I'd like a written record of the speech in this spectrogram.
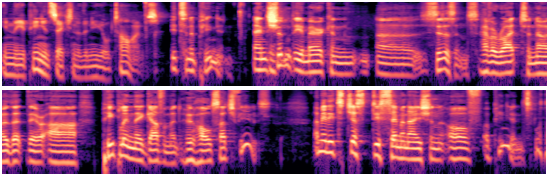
in the opinion section of the New York Times. It's an opinion. And shouldn't the American uh, citizens have a right to know that there are people in their government who hold such views? I mean, it's just dissemination of opinions. What,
